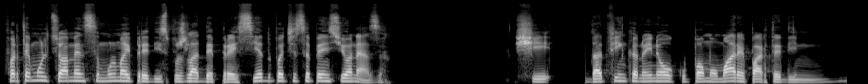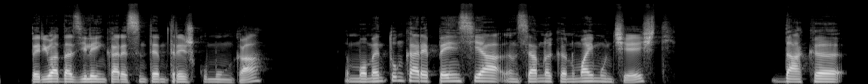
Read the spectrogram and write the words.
foarte mulți oameni sunt mult mai predispuși la depresie după ce se pensionează. Și dat fiindcă noi ne ocupăm o mare parte din perioada zilei în care suntem treji cu munca, în momentul în care pensia înseamnă că nu mai muncești, dacă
